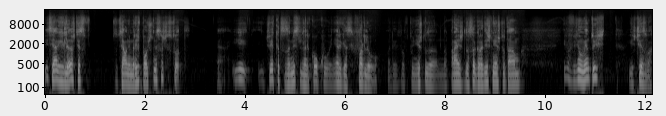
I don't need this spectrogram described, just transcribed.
И сега ги гледаш, те социални мрежи повечето не съществуват. И човек като се замисли нали, колко енергия си хвърлил нали, в това нещо да направиш, да съградиш нещо там и в един момент той изчезва.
